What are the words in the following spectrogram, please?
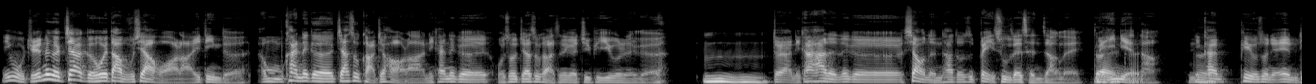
因为我觉得那个价格会大幅下滑啦，一定的。啊，我们看那个加速卡就好啦。你看那个，我说加速卡是那个 GPU 的那个，嗯嗯，对啊，你看它的那个效能，它都是倍数在成长的，每一年啊。你看，譬如说你 AMD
